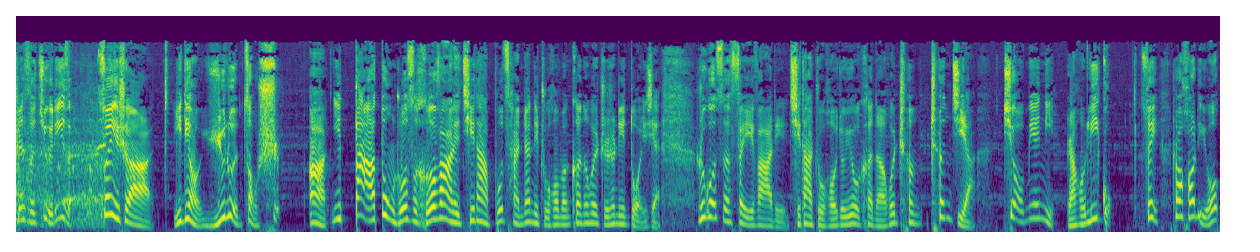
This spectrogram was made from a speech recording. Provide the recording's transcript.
真是举个例子。所以说啊，一定要舆论造势啊！你打董卓是合法的，其他不参战的诸侯们可能会支持你多一些；如果是非法的，其他诸侯就有可能会趁趁机啊剿灭你，然后立功。所以找好理由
